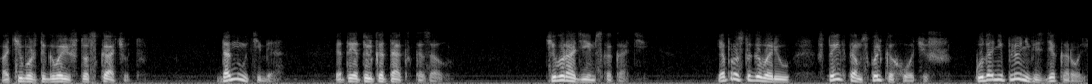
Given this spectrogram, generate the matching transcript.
А чего же ты говоришь, что скачут? Да ну тебя! Это я только так сказал. Чего ради им скакать? Я просто говорю, что их там сколько хочешь. Куда ни плюнь, везде король.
